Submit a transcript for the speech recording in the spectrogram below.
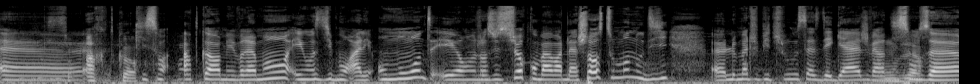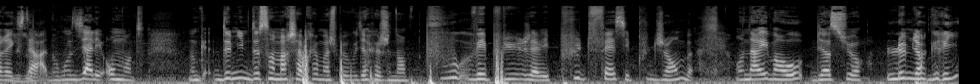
Euh, Ils sont hardcore. qui sont hardcore mais vraiment. Et on se dit bon allez on monte. Et j'en suis sûre qu'on va avoir de la chance. Tout le monde nous dit euh, le Machu Picchu ça se dégage vers 10 11 11 heures. etc donc on se dit allez on monte donc 2200 marches après moi je peux vous dire que je n'en pouvais plus j'avais plus de fesses et plus de jambes on arrive en haut bien sûr le mur gris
